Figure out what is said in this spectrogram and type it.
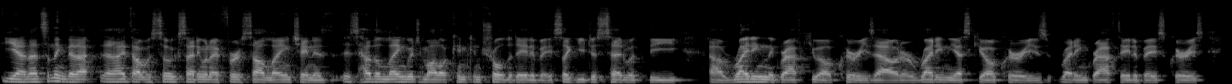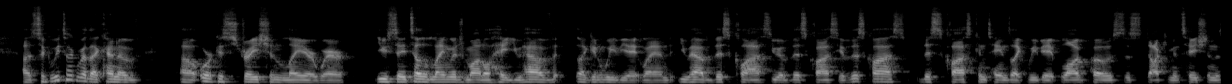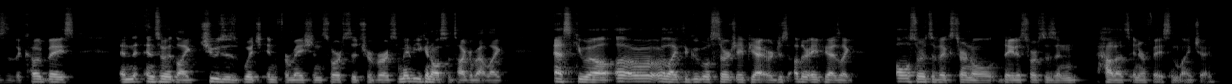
Yeah, that's something that I, that I thought was so exciting when I first saw LangChain is is how the language model can control the database, like you just said with the uh, writing the GraphQL queries out or writing the SQL queries, writing graph database queries. Uh, so, can we talk about that kind of uh, orchestration layer where you say tell the language model hey you have like in weaviate land you have this class you have this class you have this class. This class contains like weaviate blog posts this documentation this is the code base. And and so it like chooses which information source to traverse. Maybe you can also talk about like sql or, or like the google search api or just other apis like all sorts of external data sources and how that's interfaced in langchain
